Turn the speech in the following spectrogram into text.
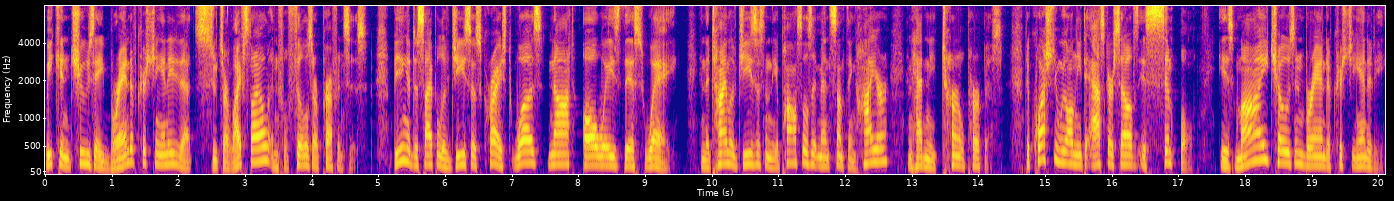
We can choose a brand of Christianity that suits our lifestyle and fulfills our preferences. Being a disciple of Jesus Christ was not always this way. In the time of Jesus and the apostles, it meant something higher and had an eternal purpose. The question we all need to ask ourselves is simple Is my chosen brand of Christianity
